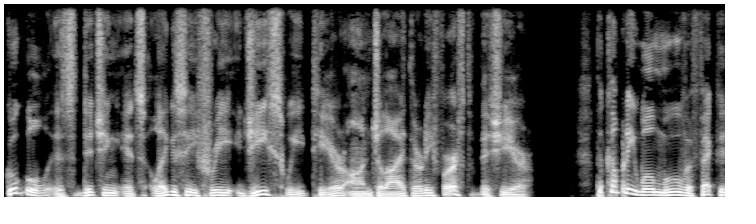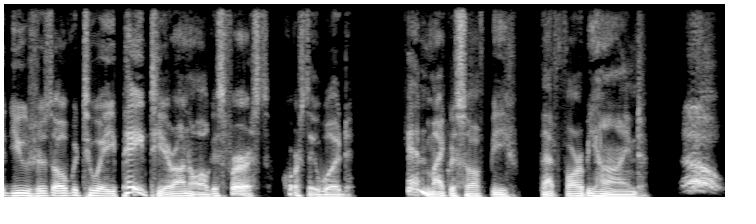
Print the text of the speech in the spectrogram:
Google is ditching its legacy free G Suite tier on July 31st of this year. The company will move affected users over to a paid tier on August 1st. Of course they would. Can Microsoft be that far behind? No.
